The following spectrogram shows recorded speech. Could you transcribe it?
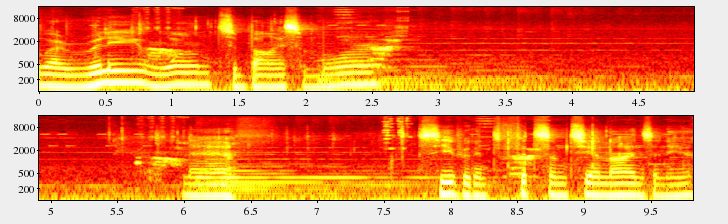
Do I really want to buy some more? Nah. See if we can fit some tier 9s in here.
